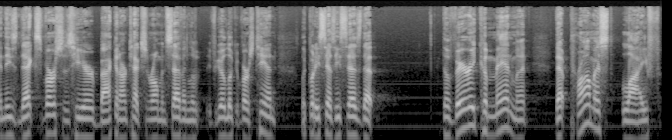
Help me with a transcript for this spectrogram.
in these next verses here, back in our text in Romans 7. If you go look at verse 10, look what he says. He says that the very commandment that promised life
